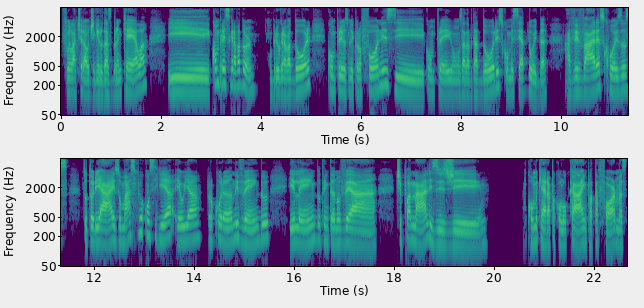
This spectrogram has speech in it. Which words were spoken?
Fui lá tirar o dinheiro das branquelas e comprei esse gravador. Comprei o gravador, comprei os microfones e comprei uns adaptadores. Comecei a doida a ver várias coisas, tutoriais. O máximo que eu conseguia, eu ia procurando e vendo e lendo, tentando ver a tipo análises de como que era para colocar em plataformas,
